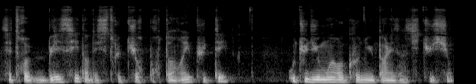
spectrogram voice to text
s'être blessés dans des structures pourtant réputées, ou tout du moins reconnues par les institutions.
